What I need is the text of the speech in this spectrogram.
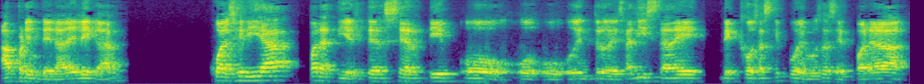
aprender a delegar. ¿Cuál sería para ti el tercer tip o, o, o dentro de esa lista de, de, cosas que podemos hacer para,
